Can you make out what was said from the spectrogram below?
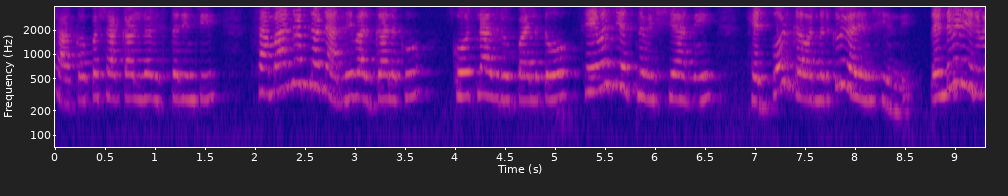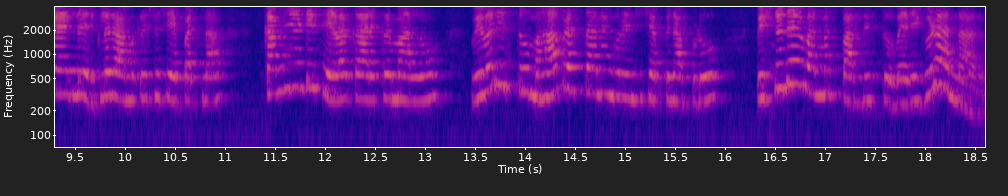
శాఖోపశాఖలుగా విస్తరించి సమాజంలోని అన్ని వర్గాలకు కోట్లాది రూపాయలతో సేవలు చేసిన విషయాన్ని హెడ్ బోర్డ్ గవర్నర్కు వివరించింది. రెండు వేల ఇరవై ఐదులో ఇరుకుల రామకృష్ణ చేపట్టిన కమ్యూనిటీ సేవా కార్యక్రమాలను వివరిస్తూ మహాప్రస్థానం గురించి చెప్పినప్పుడు విష్ణుదేవ్ వర్మ స్పందిస్తూ వెరీ గుడ్ అన్నారు.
